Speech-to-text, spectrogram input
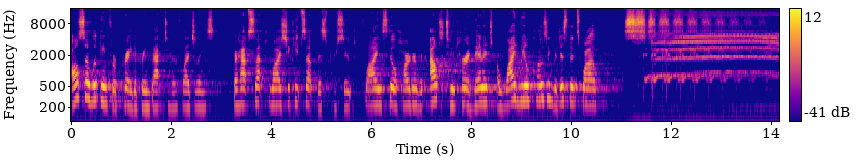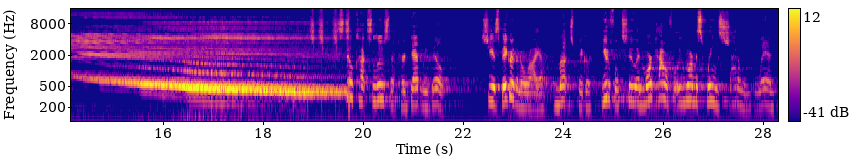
Also looking for prey to bring back to her fledglings. Perhaps that's why she keeps up this pursuit, flying still harder with altitude her advantage, a wide wheel closing the distance while cuts loose of her deadly bill. She is bigger than Oria, much bigger, beautiful too, and more powerful, enormous wings shadowing the land.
